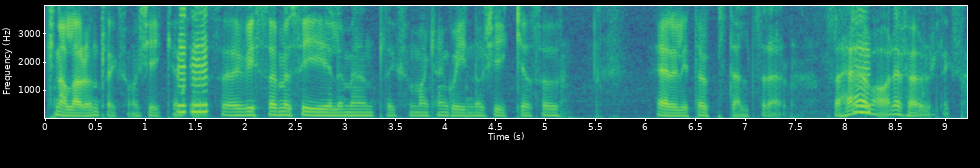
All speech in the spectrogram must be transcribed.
knalla runt liksom och kika. Mm. Så, så det är vissa museielement liksom man kan gå in och kika så är det lite uppställt sådär. Så här mm. var det förr liksom.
